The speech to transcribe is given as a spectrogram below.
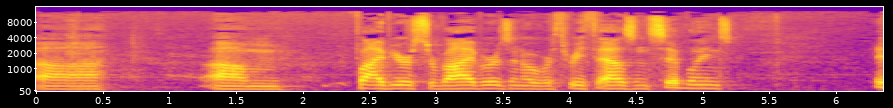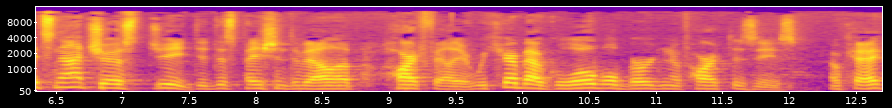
uh, um, five year survivors and over 3,000 siblings, it's not just, gee, did this patient develop heart failure? We care about global burden of heart disease, okay?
